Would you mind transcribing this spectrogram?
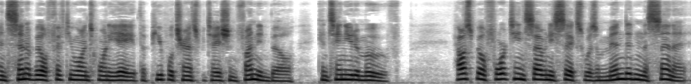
and Senate Bill 5128, the Pupil Transportation Funding Bill, continue to move. House Bill 1476 was amended in the Senate,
